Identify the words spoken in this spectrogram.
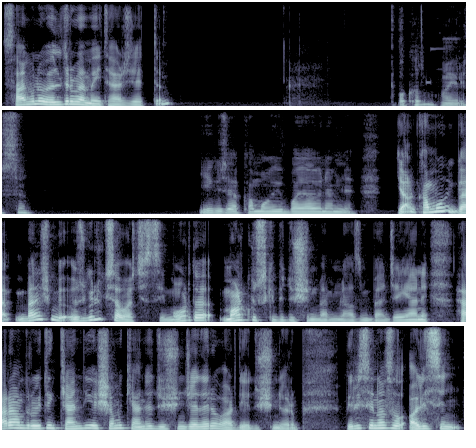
Simon'ı öldürmemeyi tercih ettim. Bakalım hayırlısı. İyi güzel kamuoyu bayağı önemli. Ya kamuoyu ben, ben şimdi özgürlük savaşçısıyım. Orada Markus gibi düşünmem lazım bence. Yani her androidin kendi yaşamı, kendi düşünceleri var diye düşünüyorum. Birisi nasıl Alice'in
